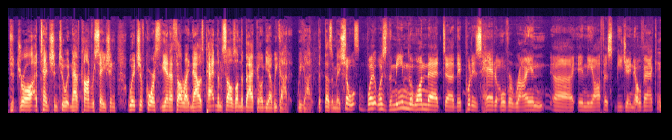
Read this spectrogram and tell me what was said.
to draw attention to it and have conversation. Which, of course, the NFL right now is patting themselves on the back, going, "Yeah, we got it. We got it." That doesn't make sense. So, sense. what was the meme? The one that uh, they put his head over Ryan uh, in the office, BJ Novak.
